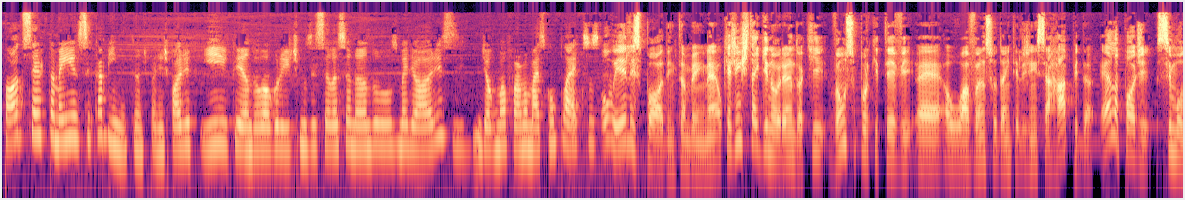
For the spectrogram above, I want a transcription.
pode ser também esse caminho. Então, tipo, a gente pode ir criando algoritmos e selecionando os melhores e de alguma forma mais complexos. Ou eles podem também, né? O que a gente está ignorando aqui, vamos supor que teve é, o avanço da inteligência rápida, ela pode simular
